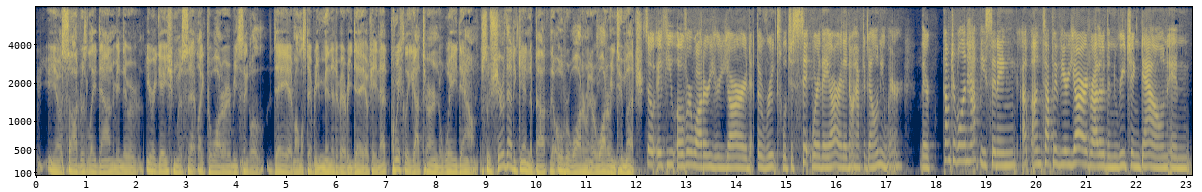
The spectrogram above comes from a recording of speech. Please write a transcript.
you know, sod was laid down I mean, they were irrigation was set like to water every single day at almost every minute of every day. Okay, that quickly got turned way down. So share that again about the overwatering or watering too much. So if you overwater your yard, the roots will just sit where they are. They don't have to go anywhere. They're comfortable and happy sitting up on top of your yard rather than reaching down and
